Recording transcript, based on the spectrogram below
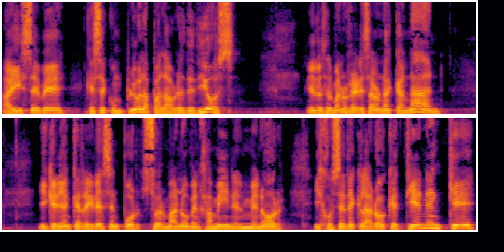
ahí se ve que se cumplió la palabra de Dios. Y los hermanos regresaron a Canaán y querían que regresen por su hermano Benjamín, el menor. Y José declaró que tienen que,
